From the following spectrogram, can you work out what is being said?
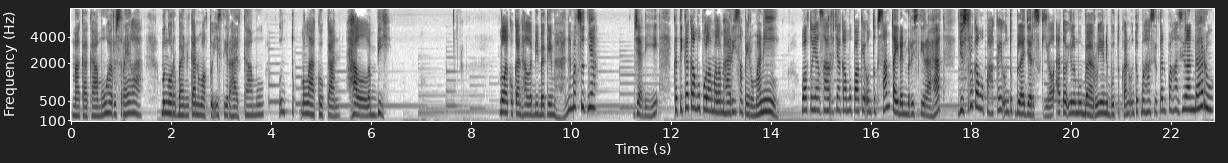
maka kamu harus rela mengorbankan waktu istirahat kamu untuk melakukan hal lebih. Melakukan hal lebih bagaimana maksudnya? Jadi, ketika kamu pulang malam hari sampai rumah nih, waktu yang seharusnya kamu pakai untuk santai dan beristirahat, justru kamu pakai untuk belajar skill atau ilmu baru yang dibutuhkan untuk menghasilkan penghasilan baru.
